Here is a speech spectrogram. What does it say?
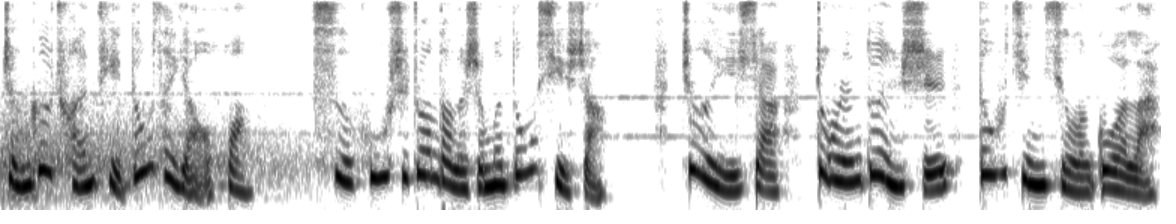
整个船体都在摇晃，似乎是撞到了什么东西上。这一下，众人顿时都惊醒了过来。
